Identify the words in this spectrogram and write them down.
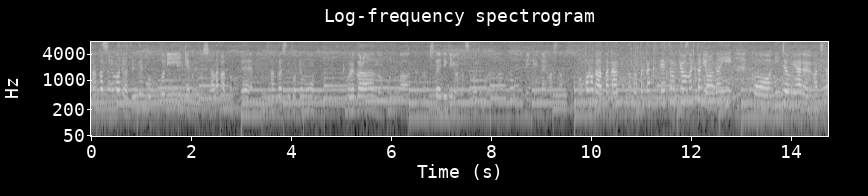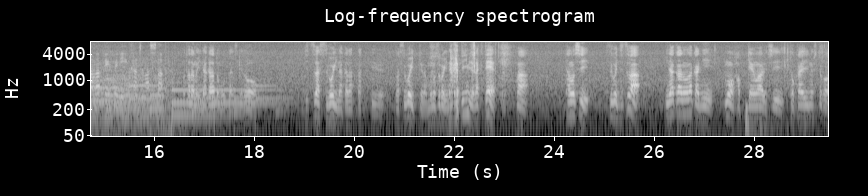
参加するまでは全然鳥取県のこと知らなかったので参加してとてもこれからのことがなんか期待できるようなすごいところ心が温か温かくて東京の人にはないこう人情味ある街だなっていうふうに感じました。ただの田舎だと思ったんですけど実はすごい田舎だったっていう、まあ、すごいっていうのはものすごい田舎っていう意味じゃなくてまあ楽しい。すごい実は田舎の中にもう発見はあるし都会の人が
